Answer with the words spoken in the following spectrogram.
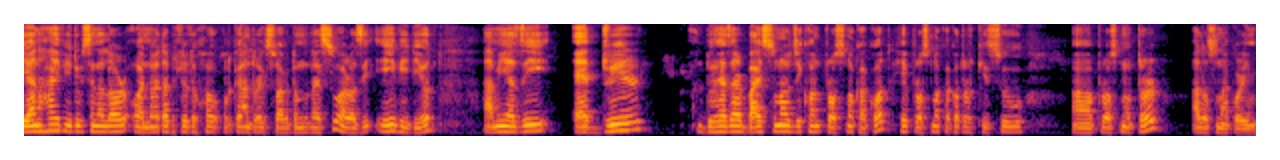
জ্ঞান হাইভ ইউটিউব চেনেলৰ অন্য এটা ভিডিঅ'ত সকলোকে আন্তৰিক স্বাগতম জনাইছোঁ আৰু আজি এই ভিডিঅ'ত আমি আজি এড্ৰিৰ দুহেজাৰ বাইছ চনৰ যিখন প্ৰশ্ন কাকত সেই প্ৰশ্ন কাকতৰ কিছু আহ, প্ৰশ্ন উত্তৰ আলোচনা কৰিম।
